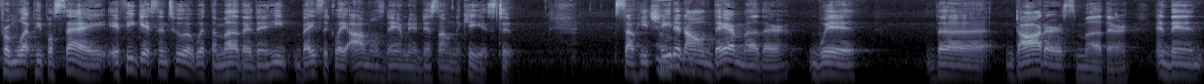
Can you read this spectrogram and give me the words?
from what people say, if he gets into it with the mother, then he basically almost damn near disowned the kids too. So he oh. cheated oh. on their mother with the daughter's mother, and then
